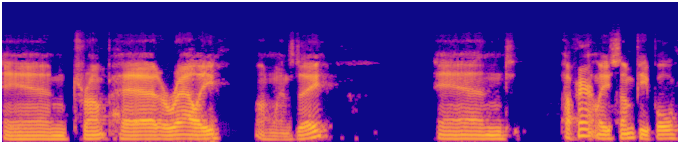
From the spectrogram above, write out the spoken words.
and Trump had a rally on Wednesday, and apparently, some people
